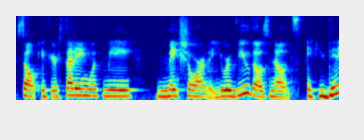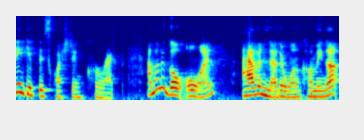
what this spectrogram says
So if you're studying with me, make sure that you review those notes if you didn't get this question correct. I'm going to go on. I have another one coming up.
